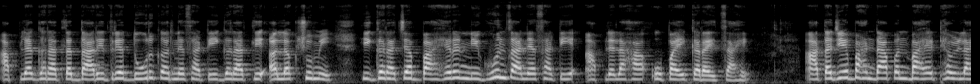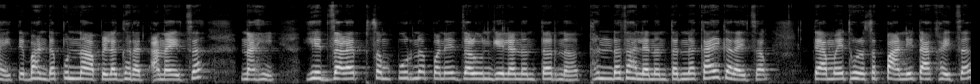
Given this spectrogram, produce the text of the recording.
आपल्या घरातलं दारिद्र्य दूर करण्यासाठी घरातली अलक्ष्मी ही घराच्या बाहेर निघून जाण्यासाठी आपल्याला हा उपाय करायचा आहे. आता जे भांडं आपण बाहेर ठेवलं आहे ते भांडं पुन्हा आपल्याला घरात आणायचं नाही. हे जळ्यात संपूर्णपणे जळून गेल्यानंतरनं थंड झाल्यानंतरनं काय करायचं? त्यामुळे थोडंसं पाणी टाकायचं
